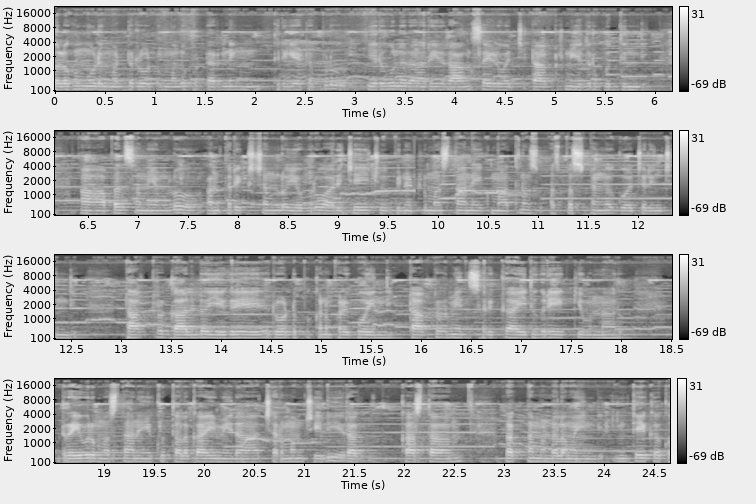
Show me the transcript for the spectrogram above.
గొలగమూడి మట్టి రోడ్డు మలుపు టర్నింగ్ తిరిగేటప్పుడు ఎరువుల రారి రాంగ్ సైడ్ వచ్చి ట్రాక్టర్ని ఎదురుగుద్దింది ఆ ఆపద సమయంలో అంతరిక్షంలో ఎవరో అరిచేయి చూపినట్లు మస్తానయ్యకు మాత్రం అస్పష్టంగా గోచరించింది. ట్రాక్టర్ గాలిలో ఎగిరే రోడ్డు పక్కన పడిపోయింది. ట్రాక్టర్ మీద సరిగ్గా ఐదుగురే ఎక్కి ఉన్నారు. డ్రైవర్ మస్తానయ్యకు తలకాయ మీద చర్మం చీలి రక్ కాస్త రక్తమండలమైంది. ఇంతేకాక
